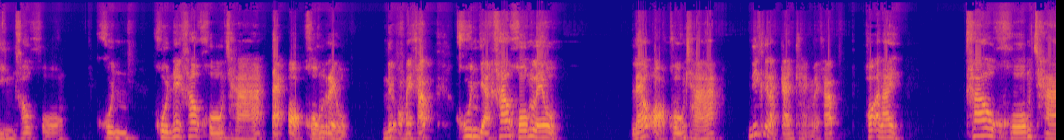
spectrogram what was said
ยิงเข้าโค้ง คุณคุณให้เข้าโค้งช้า แต่ออกโค้งเร็วนึกออกไหมครับ คุณอย่าเข้าโค้งเร็ว แล้วออกโค้งช้า นี่คือหลักการแข่งเลยครับ เพราะอะไร เข้าโค้งช้า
